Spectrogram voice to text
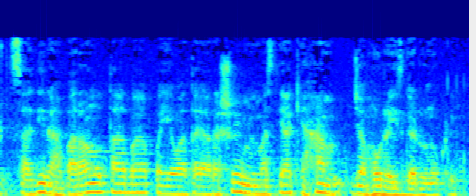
اقتصادي رهبرانو ته په یوه تیاره شوې ملمستیا کې هم جمهور رئیس ګډون وکړي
